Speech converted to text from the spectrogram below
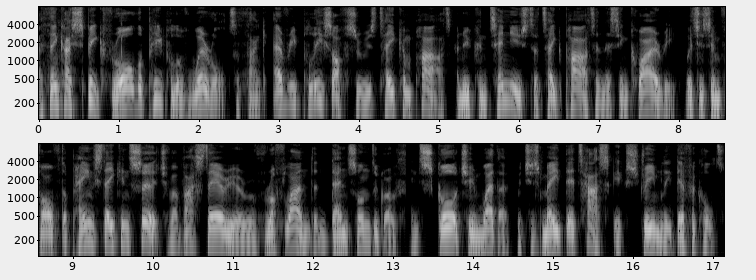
I think I speak for all the people of Wirral to thank every police officer who has taken part and who continues to take part in this inquiry, which has involved a painstaking search of a vast area of rough land and dense undergrowth in scorching weather, which has made their task extremely difficult.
